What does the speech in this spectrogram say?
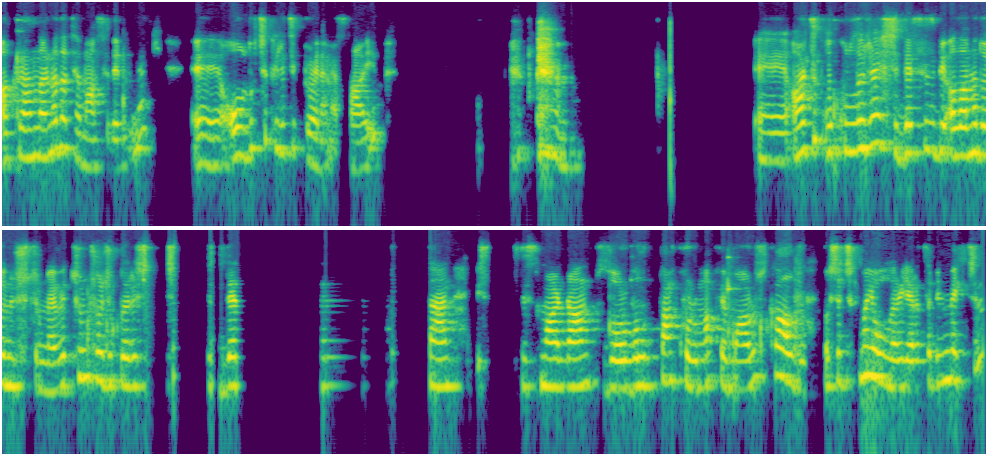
akranlarına da temas edebilmek e, oldukça kritik bir öneme sahip. e, artık okulları şiddetsiz bir alana dönüştürme ve tüm çocukları şiddetten, istismardan, zorbalıktan korumak ve maruz kaldığı başa çıkma yolları yaratabilmek için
